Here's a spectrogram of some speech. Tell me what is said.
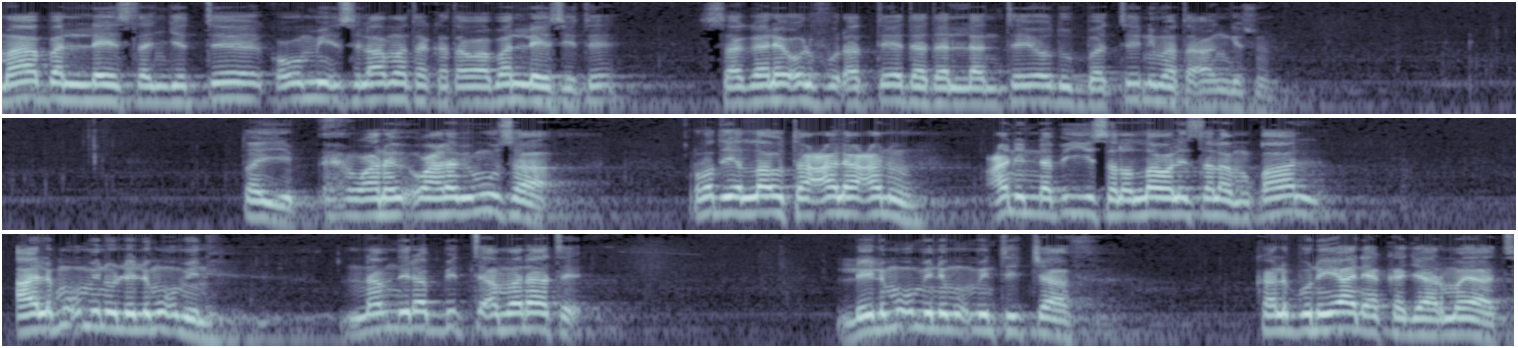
maa balleessan jettee qawmii islaama takka tawaa balleessite sagalee ol fudhattee dadallantee yoo dubbattee nima ta'angi sun طيب وعن ابي موسى رضي الله تعالى عنه عن النبي صلى الله عليه وسلم قال المؤمن للمؤمن. نمني ربي اماناته للمؤمن مؤمن تجاف. كالبنيان أكا جارميات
